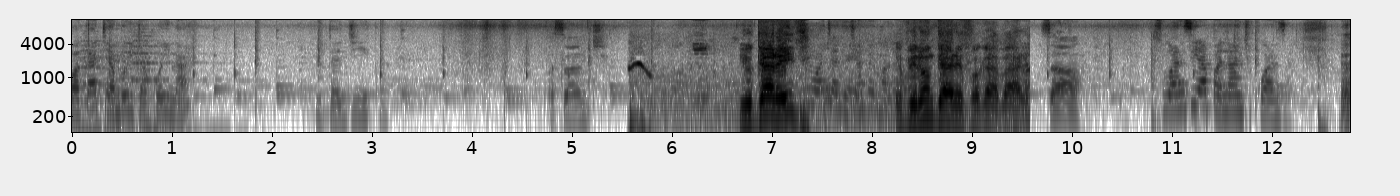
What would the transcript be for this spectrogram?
Wakati ambao itakuwa ina hitajika. Asante. You get it? If you don't get it, forget about it. Sawa. Siuanzie hapa lunch kwanza. Eh?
